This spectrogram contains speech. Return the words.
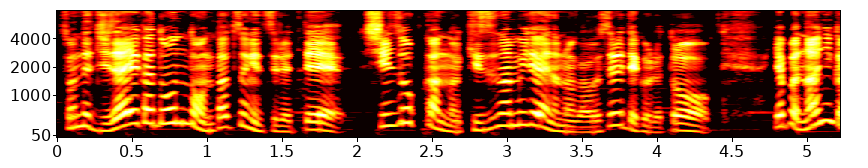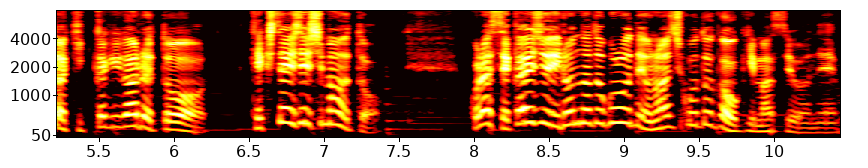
そんで時代がどんどん経つにつれて親族間の絆みたいなのが薄れてくるとやっぱ何かきっかけがあると敵対してしまうと。これは世界中いろんなところで同じことが起きますよね。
